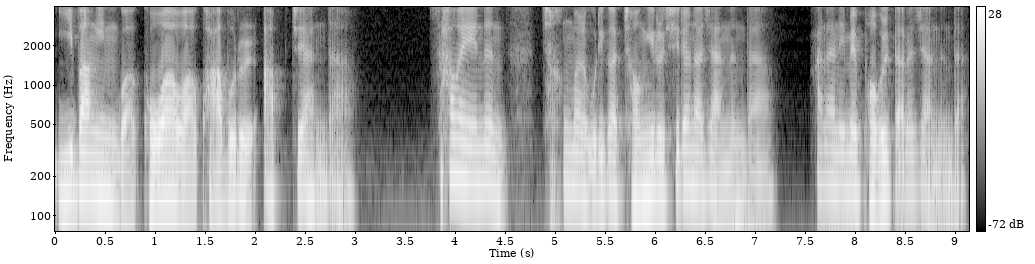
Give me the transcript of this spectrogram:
이방인과 고아와 과부를 압제한다. 사회에는 정말 우리가 정의를 실현하지 않는다. 하나님의 법을 따르지 않는다.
